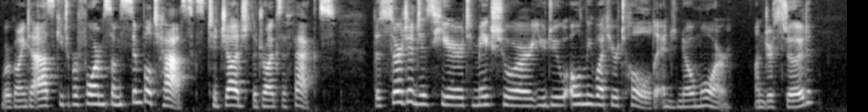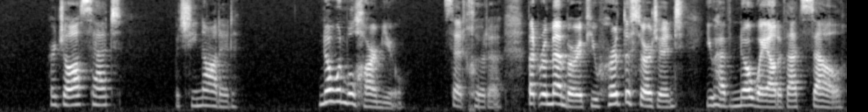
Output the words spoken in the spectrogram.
We're going to ask you to perform some simple tasks to judge the drug's effects. The surgeon is here to make sure you do only what you're told and no more. Understood? Her jaw set, but she nodded. No one will harm you, said Hoede. But remember, if you hurt the surgeon, you have no way out of that cell.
